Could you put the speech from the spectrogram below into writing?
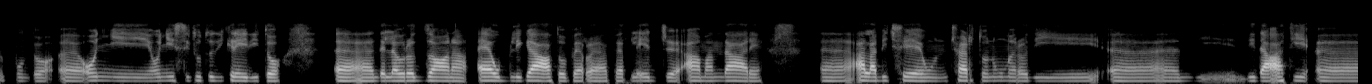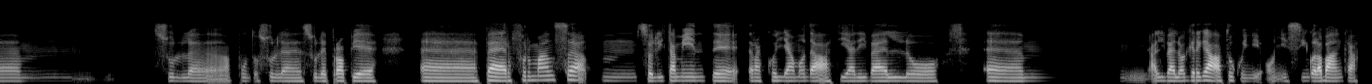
appunto, eh, ogni, ogni, istituto di credito eh, dell'Eurozona è obbligato per, per legge a mandare eh, alla BCE un certo numero di, di, di dati ehm, sul, appunto, sulle, sulle proprie eh, performance. Mm, solitamente raccogliamo dati a livello ehm, a livello aggregato, quindi ogni singola banca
